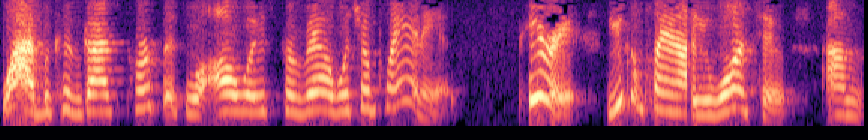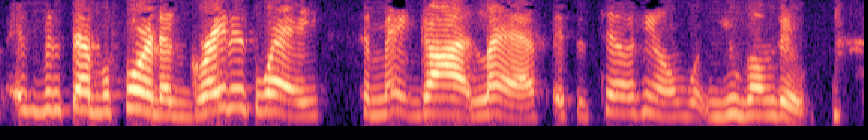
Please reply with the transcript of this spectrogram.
Why? Because God's purpose will always prevail what your plan is. Period. You can plan all you want to. Um, it's been said before, the greatest way to make God laugh is to tell him what you gonna do.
